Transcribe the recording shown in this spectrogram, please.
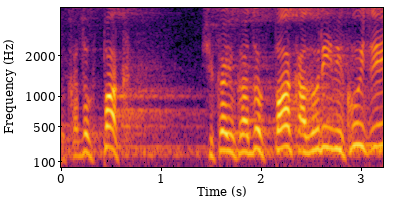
u ka duk pak, shiko, ju ka duk pak adhurimi i kujt i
